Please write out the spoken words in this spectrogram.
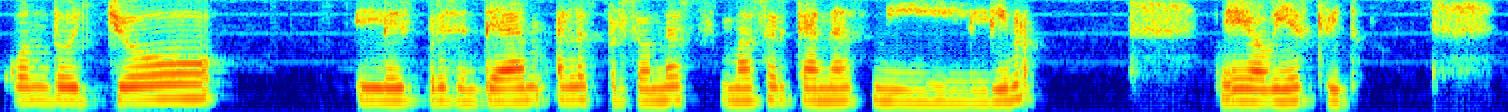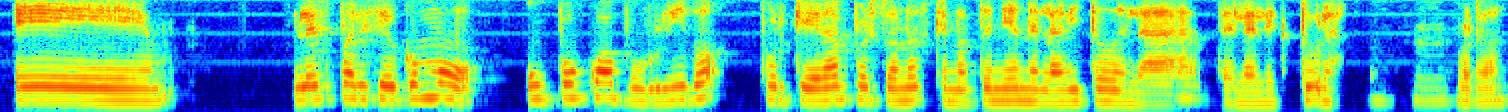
cuando yo les presenté a, las personas más cercanas mi libro que yo había escrito, eh, les pareció como un poco aburrido porque eran personas que no tenían el hábito de la, de la lectura, ¿verdad?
